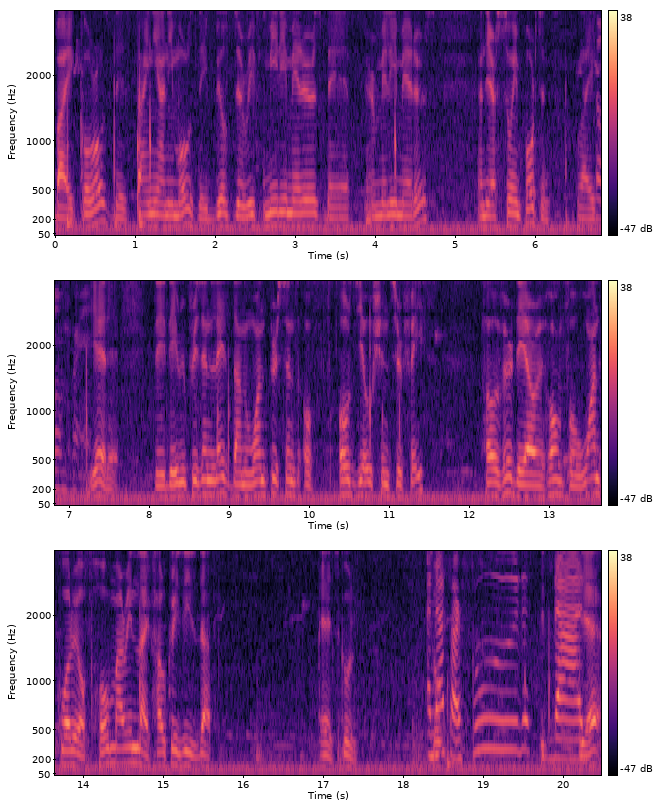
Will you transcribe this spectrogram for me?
by corals, these tiny animals. They built the reef millimeters by per millimeters and they are so important. Like, So important. Yeah, they, they, they represent less than 1% of all the ocean surface. However, they are a home for one quarter of whole marine life. How crazy is that? Yeah, it's good. And So- that's our food. It's- that's yeah,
